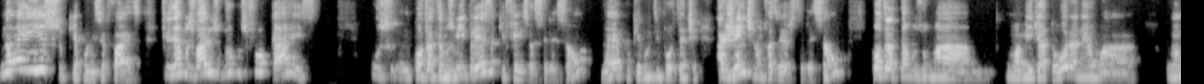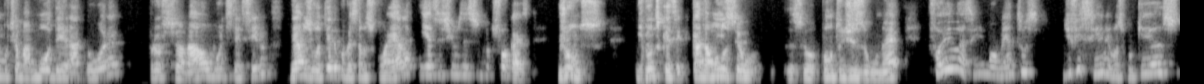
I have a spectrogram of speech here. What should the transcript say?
Não é isso que a polícia faz. Fizemos vários grupos focais. Os, contratamos uma empresa que fez a seleção, né, porque é muito importante a gente não fazer a seleção. Contratamos uma, uma mediadora, né, uma, uma chama moderadora profissional, muito sensível. Demos o roteiro, conversamos com ela e assistimos esses grupos focais, juntos. Juntos, quer dizer, cada um no seu, no seu ponto de zoom, né? Foi, assim, momentos dificílimos, porque os,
